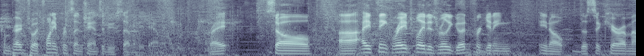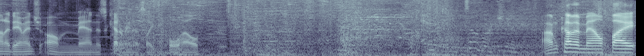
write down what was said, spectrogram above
compared to a 20% chance to do 70 damage, right? So uh, I think Rage Blade is really good for getting, you know, the secure amount of damage. Oh man, this Katarina's like full health. I'm coming, Malphite.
